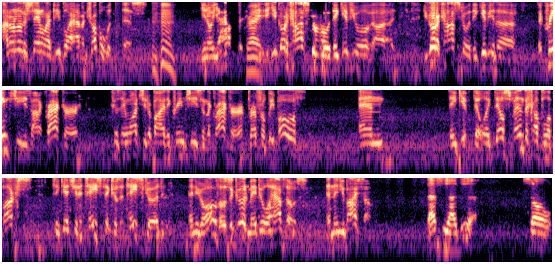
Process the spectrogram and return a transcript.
I don't understand why people are having trouble with this. You know, you have Right. you go to Costco, they give you uh, you go to Costco, they give you the the cream cheese on a cracker because they want you to buy the cream cheese and the cracker, preferably both, and they give they'll, like they'll spend a couple of bucks to get you to taste it because it tastes good, and you go, oh, those are good, maybe we'll have those, and then you buy some. That's the idea. So,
